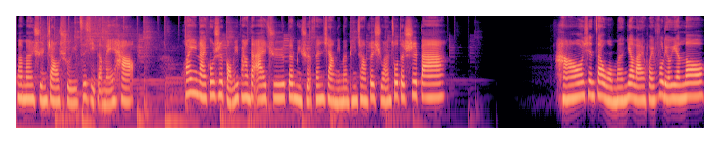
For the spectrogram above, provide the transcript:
慢慢寻找属于自己的美好。欢迎来故事保密胖的 IG 跟米雪分享你们平常最喜欢做的事吧。好，现在我们要来回复留言喽。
